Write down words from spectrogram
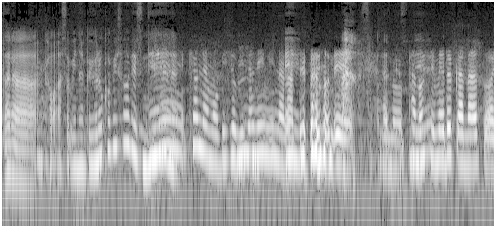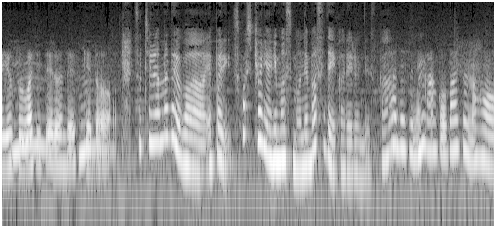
たら川遊びなんか喜びそうですね、ね、去年もびしょびしょにみんななってたので、うん。えー、あの楽しめるかなとは予想はしてるんですけど、そちらまではやっぱり少し距離ありますもんね。バスで行かれるんですか？そうですね、観光バスの方をお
